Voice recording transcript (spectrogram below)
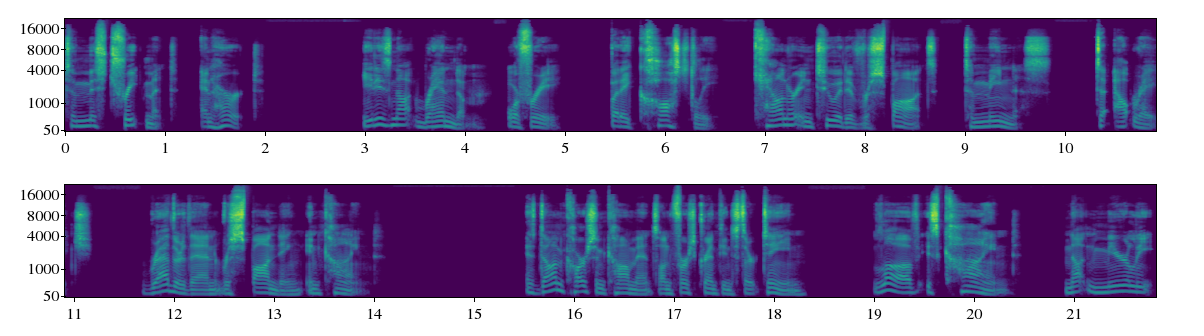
to mistreatment and hurt. It is not random or free, but a costly, counterintuitive response to meanness, to outrage, rather than responding in kind. As Don Carson comments on 1 Corinthians 13, love is kind, not merely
